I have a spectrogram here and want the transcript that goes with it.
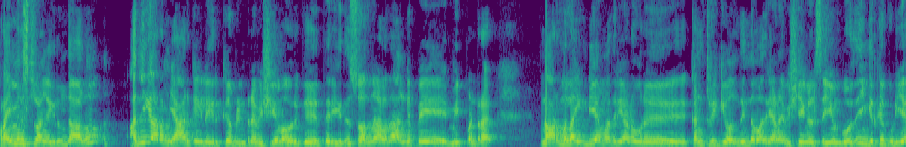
பிரைம் மினிஸ்டர் அங்கே இருந்தாலும் அதிகாரம் யார் கையில் இருக்குது அப்படின்ற விஷயம் அவருக்கு தெரியுது. ஸோ அதனால தான் அங்கே போய் மீட் பண்ணுறாரு நார்மலாக இந்தியா மாதிரியான ஒரு கண்ட்ரிக்கு வந்து இந்த மாதிரியான விஷயங்கள் செய்யும்போது இங்கே இருக்கக்கூடிய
